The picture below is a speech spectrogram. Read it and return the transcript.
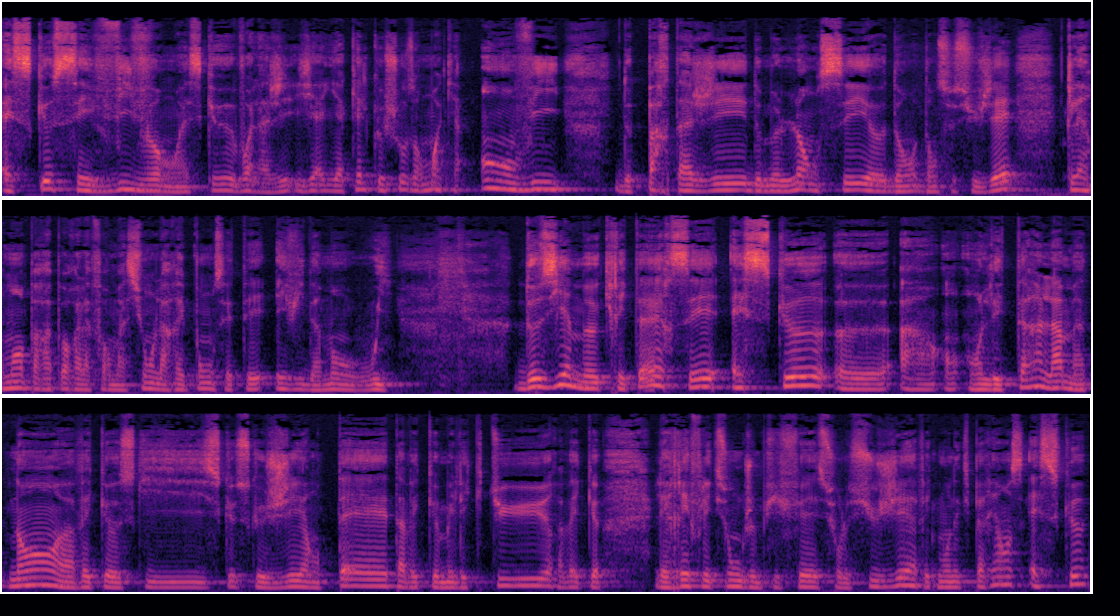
Est-ce que c'est vivant? Est-ce que voilà, il y, a quelque chose en moi qui a envie de partager, de me lancer dans, ce sujet? Clairement, par rapport à la formation, la réponse était oui. Deuxième critère, c'est est-ce que euh, en, l'état, là maintenant, avec euh, ce, que, j'ai en tête, avec mes lectures, avec les réflexions que je me suis fait sur le sujet, avec mon expérience, est-ce que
